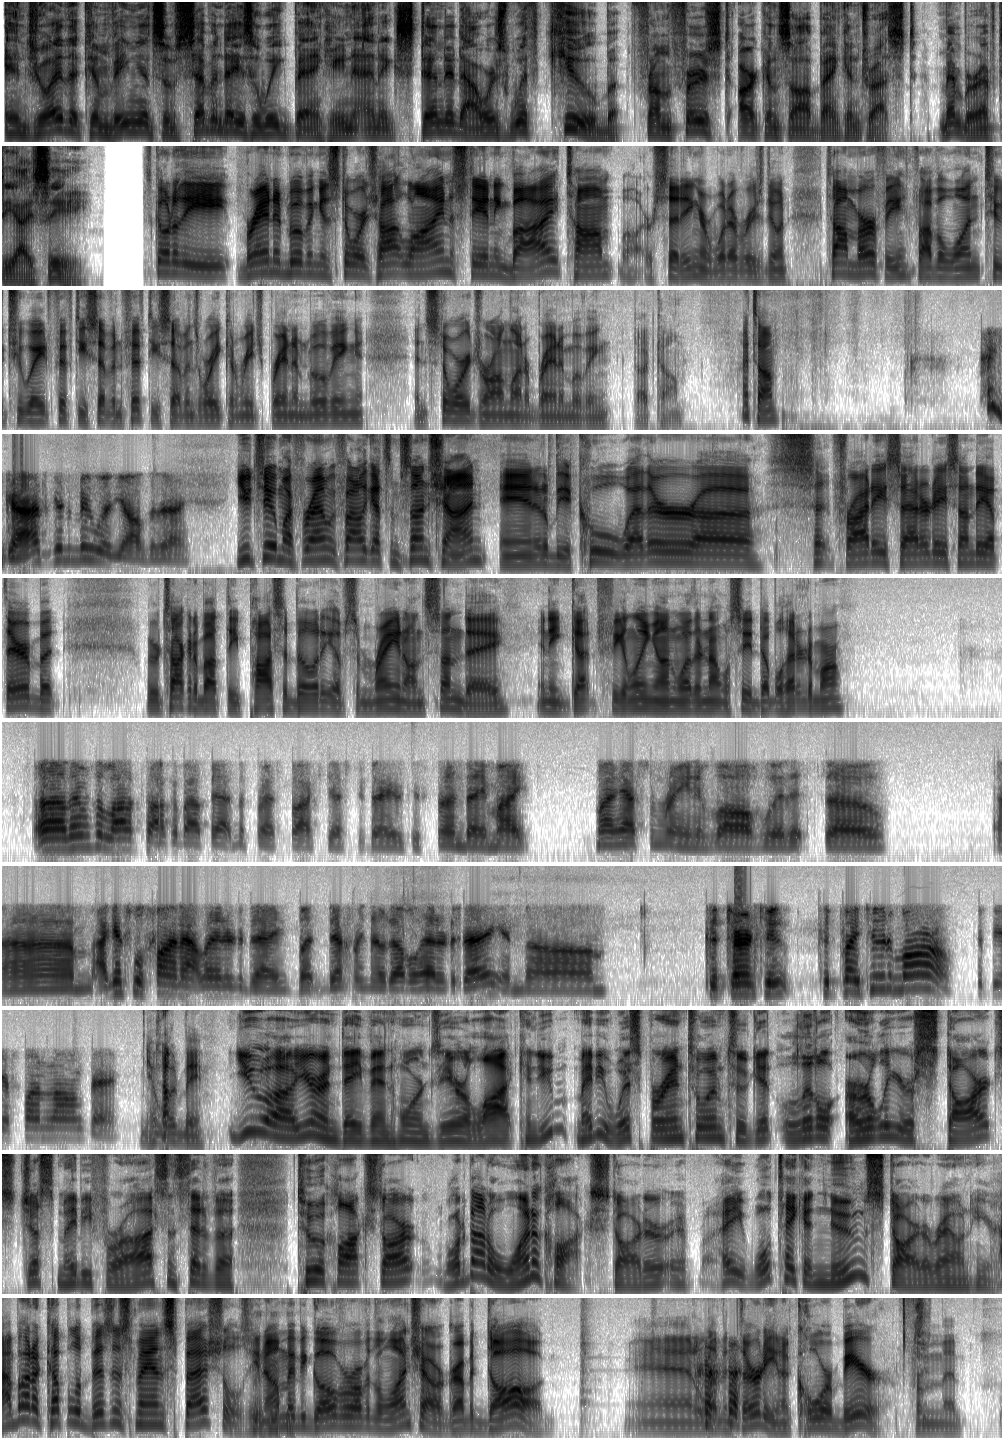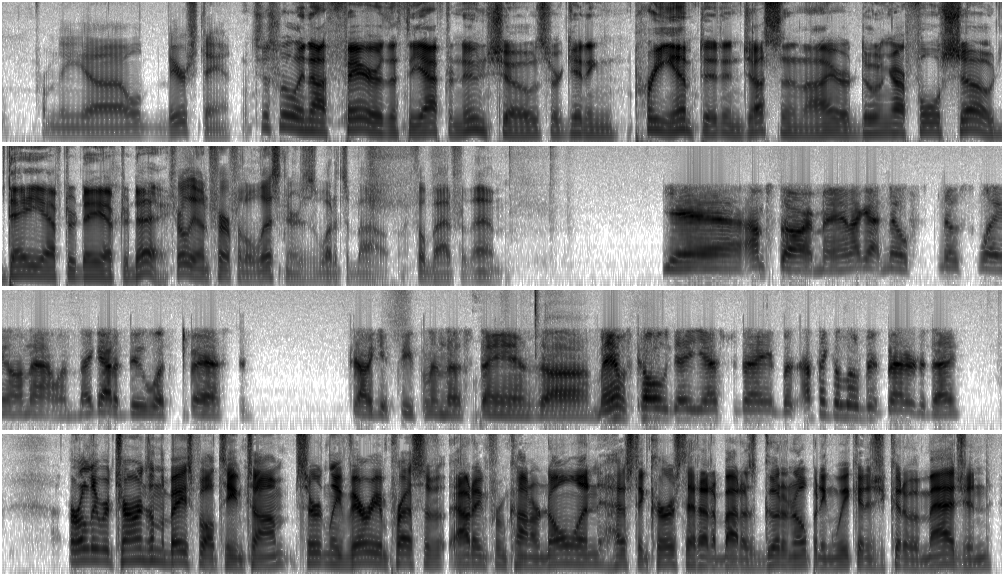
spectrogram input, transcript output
Enjoy the convenience of seven days a week banking and extended hours with Cube from First Arkansas Bank and Trust. Member FDIC. Let's go to the Brandon Moving and Storage Hotline. Standing by, Tom, or sitting, or whatever he's doing. Tom Murphy, 501 228 5757 is where you can reach Brandon Moving and Storage or online at brandonmoving.com. Hi, Tom. Hey, guys. Good to be with y'all today. You too, my friend. We finally got some sunshine, and it'll be a cool weather uh, Friday, Saturday, Sunday up there. But we were talking about the possibility of some rain on Sunday. Any gut feeling on whether or not we'll see a doubleheader tomorrow? Uh, there was a lot of talk about that in the press box yesterday because Sunday might might have some rain involved with it. So um, I guess we'll find out later today. But definitely no doubleheader today, and um, could turn to could play two tomorrow. Could be a fun long day. It would be. You uh, you're in Dave Van Horn's ear a lot. Can you maybe whisper into him to get little earlier starts, just maybe for us instead of a two o'clock start? What about a one o'clock starter? Hey, we'll take a noon start around here. How about a couple of businessman specials? You know, maybe go over over the lunch hour, grab a dog at eleven thirty and a core beer from uh, from the uh, old beer stand. It's just really not fair that the afternoon shows are getting preempted, and Justin and I are doing our full show day after day after day. It's really unfair for the listeners, is what it's about. I feel bad for them. Yeah, I'm sorry, man. I got no no sway on that one. They got to do what's best and try to get people in those stands. Uh, man, it was a cold day yesterday, but I think a little bit better today. Early returns on the baseball team, Tom. Certainly very impressive outing from Connor Noland. Heston Kjerstad had about as good an opening weekend as you could have imagined.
